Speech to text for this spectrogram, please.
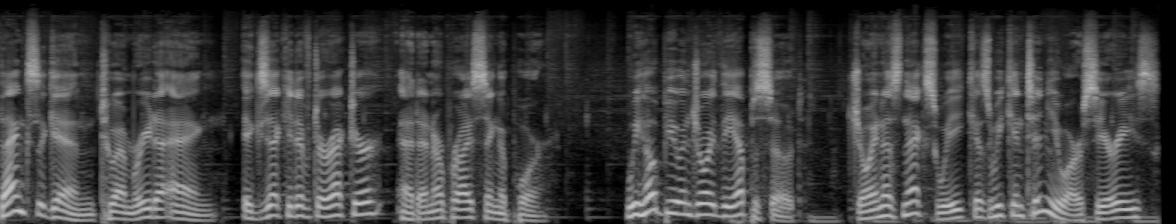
Thanks again to Amreeta Eng, Executive Director at Enterprise Singapore. We hope you enjoyed the episode. Join us next week as we continue our series,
